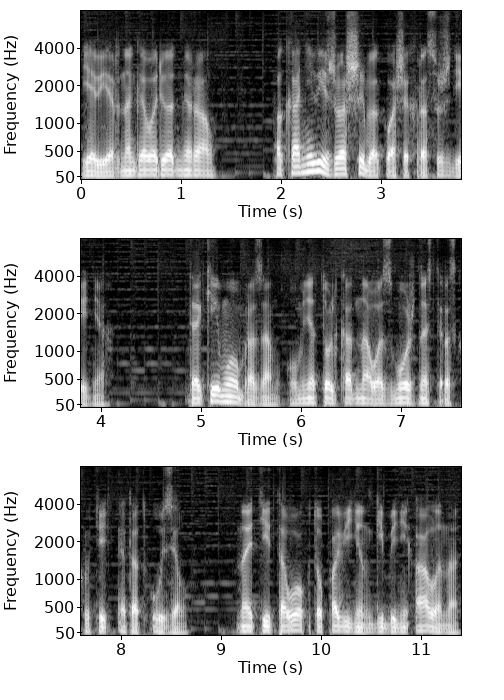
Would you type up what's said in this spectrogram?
Я верно говорю, адмирал? Пока не вижу ошибок в ваших рассуждениях. Таким образом, у меня только одна возможность раскрутить этот узел. Найти того, кто повинен гибели Аллена,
